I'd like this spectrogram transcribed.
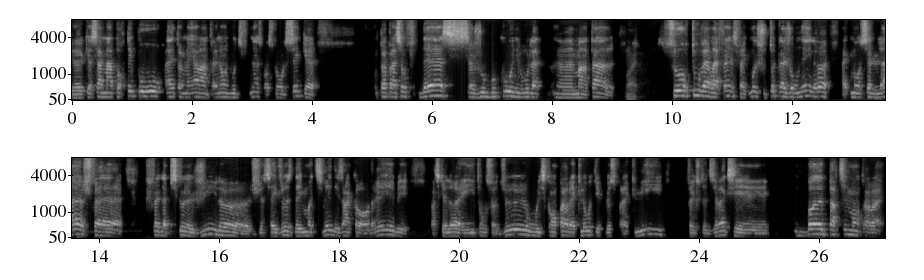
euh, que ça m'a apporté pour être un meilleur entraîneur au niveau du fitness parce qu'on le sait que la préparation fitness, ça joue beaucoup au niveau de la mentale. Ouais. Surtout vers la fin. Ça fait que moi, je suis toute la journée là, avec mon cellulaire, je fais, je fais de la psychologie. Là. J'essaie juste de les de les encadrer, mais- parce que là, ils trouvent ça dur ou ils se comparent avec l'autre qui est plus près que lui. Fait que je te dirais que c'est une bonne partie de mon travail.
